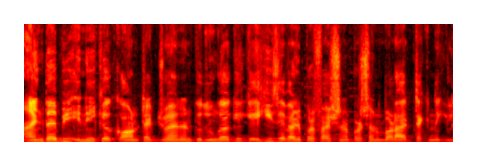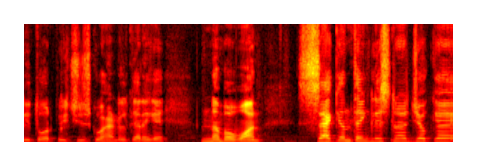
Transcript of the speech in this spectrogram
आइंदा भी इन्हीं का कांटेक्ट जो है उनको दूँगा क्योंकि he is a very professional person बड़ा टेक्निकली तौर पे इस चीज़ को हैंडल करेंगे। Number one second thing listener जो कि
